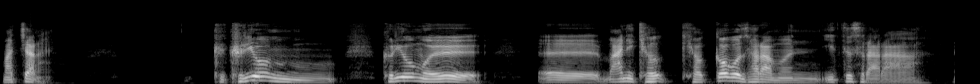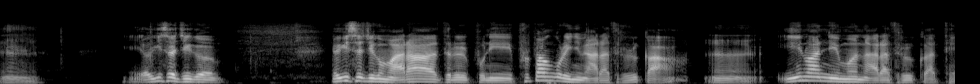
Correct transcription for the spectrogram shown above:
맞잖아요. 그 그리움, 그리움을, 에, 많이 겪, 겪어본 사람은 이 뜻을 알아. 에. 여기서 지금 여기서 지금 알아들을 분이 풀빵구리님이 알아들을까? 어, 인화님은 알아들을 것 같아.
